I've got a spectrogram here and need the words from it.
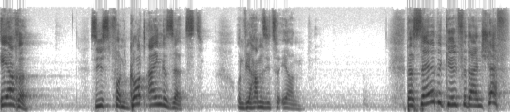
Ehre. Sie ist von Gott eingesetzt und wir haben sie zu ehren. Dasselbe gilt für deinen Chef.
